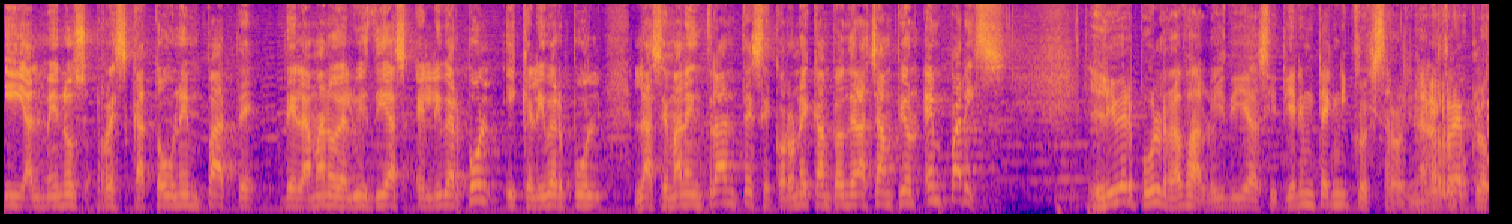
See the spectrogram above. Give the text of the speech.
y al menos rescató un empate de la mano de Luis Díaz en Liverpool y que Liverpool la semana entrante se corone campeón de la Champions en París. Liverpool, Rafa, Luis Díaz, y tiene un técnico extraordinario como club.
